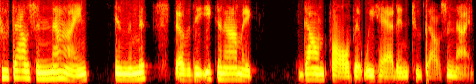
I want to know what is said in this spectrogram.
2009 in the midst of the economic downfall that we had in 2009.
